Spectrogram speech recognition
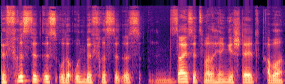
befristet ist oder unbefristet ist, sei es jetzt mal dahingestellt, aber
